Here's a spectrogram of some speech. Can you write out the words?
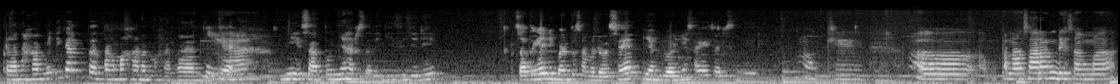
ranah kami ini kan tentang makanan-makanan. Jadi Iya. kayak ini satunya harus ada gizi. Jadi satunya dibantu sama dosen, yang duanya saya cari sendiri. Oke. Eh, penasaran deh sama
